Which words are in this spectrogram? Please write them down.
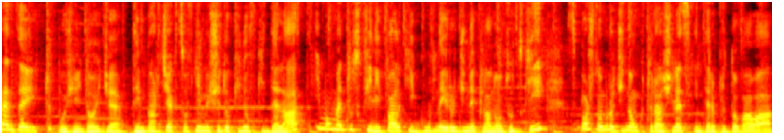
prędzej czy później dojdzie. Tym bardziej jak cofniemy się do kinówki The Last i momentu z chwili walki głównej rodziny klanu Otucki z boczną rodziną, która źle zinterpretowała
